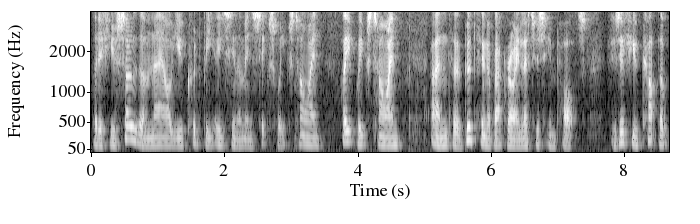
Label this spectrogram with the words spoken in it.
But if you sow them now, you could be eating them in six weeks' time, eight weeks' time. And the good thing about growing lettuce in pots is if you cut them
